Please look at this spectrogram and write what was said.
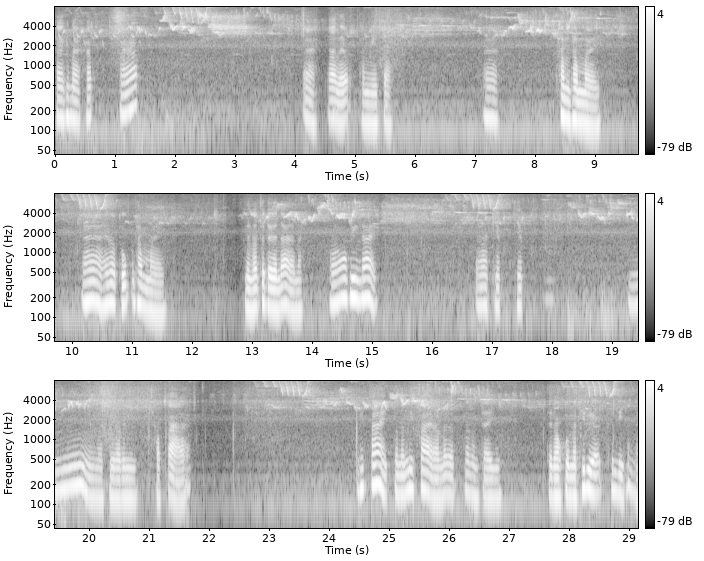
สร้างขึ้นมาครับครับอะได้แล้วทำไงต่ออ่า ทำทำไม อ่า ให้เราทุบทำไม เหมือนเราจะเดินได้แล้วนะ อ๋อ วิ่งได้ อ่า เก็บเก็บอืมโอเคเราเป็นชาวป่าแล้วมีป้ายตรงนั้นมีป้ายเราน่าจะน่าสนใจอยู่ แต่เราควรมาที่เรือเครื่องบินกันไหม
